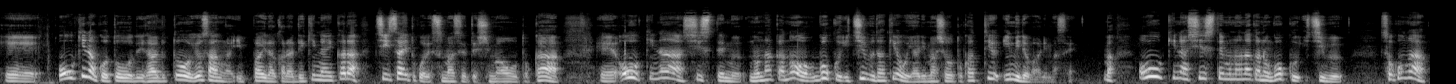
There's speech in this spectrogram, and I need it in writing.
えー、大きなことでやると予算がいっぱいだからできないから小さいとこで済ませてしまおうとか、えー、大きなシステムの中のごく一部だけをやりましょうとかっていう意味ではありません。まあ、大きなシステムの中のごく一部、そこが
